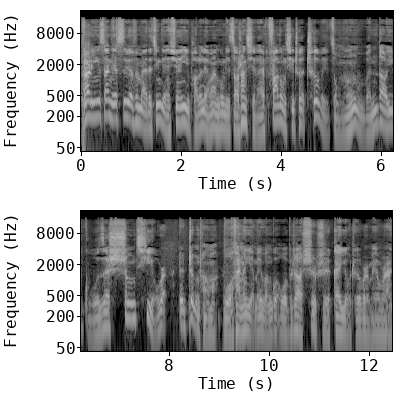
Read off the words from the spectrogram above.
二零一三年四月份买的经典轩逸，跑了两万公里，早上起来发动汽车，车尾总能闻到一股子生汽油味儿，这正常吗？我反正也没闻过，我不知道是不是该有这个味儿没有味儿，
